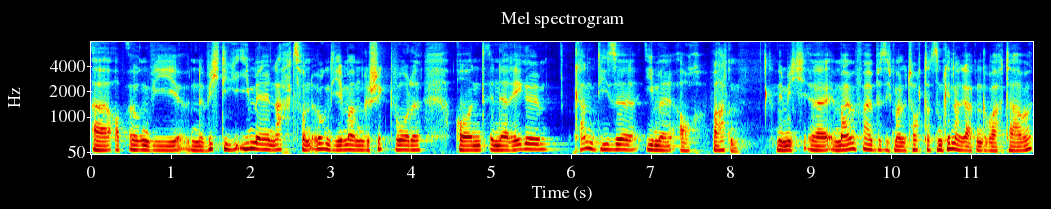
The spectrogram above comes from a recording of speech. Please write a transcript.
äh, ob irgendwie eine wichtige E-Mail nachts von irgendjemandem geschickt wurde. Und in der Regel kann diese E-Mail auch warten nämlich äh, in meinem Fall, bis ich meine Tochter zum Kindergarten gebracht habe,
